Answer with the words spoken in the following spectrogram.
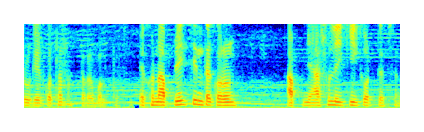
রোগের কথা ডাক্তাররা বলতেছে। এখন আপনি চিন্তা করুন, আপনি আসলে কি করতেছেন?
